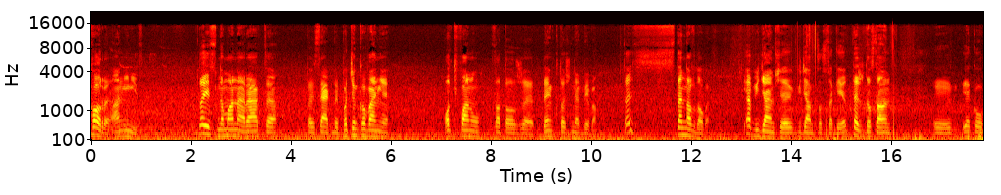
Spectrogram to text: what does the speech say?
chore ani nic. To jest normalna reakcja. To jest jakby podziękowanie od fanów za to, że ten ktoś nagrywa. To jest standardowe. Ja widziałem się, widziałem coś takiego. Też dostałem y, jako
